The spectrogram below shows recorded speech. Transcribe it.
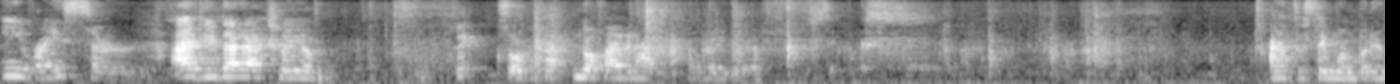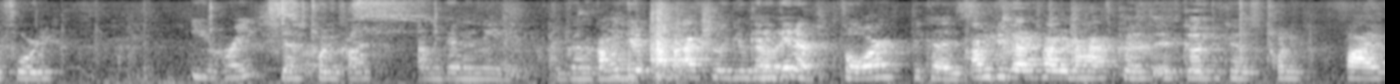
be. Eraser. I give that actually a six or five, no five and a half. I'm gonna give it a six. I have the same one but in forty. Erase. Yes, twenty-five. I'm gonna need it. I'm gonna. Go I'm gonna ahead. give. I'm gonna actually give Can that. I a- get a four because I'm gonna give that a five and a half because it's good because twenty-five.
